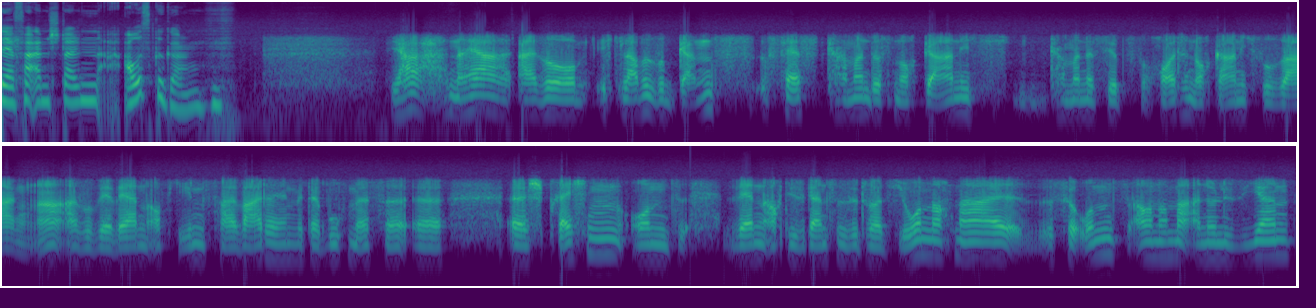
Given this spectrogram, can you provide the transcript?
der Veranstaltungen ausgegangen? Ja, naja, also ich glaube, so ganz fest kann man das noch gar nicht, kann man das jetzt heute noch gar nicht so sagen. Ne? Also wir werden auf jeden Fall weiterhin mit der Buchmesse äh, äh, sprechen und werden auch diese ganze Situation nochmal für uns auch nochmal analysieren.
